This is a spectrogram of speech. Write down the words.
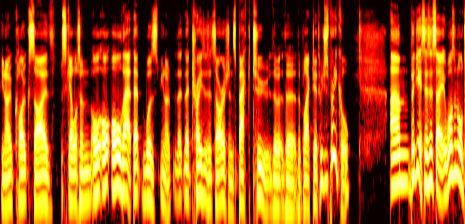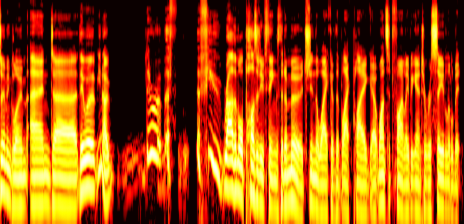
you know, cloak, scythe, skeleton, all, all, all that, that was, you know, that, that, traces its origins back to the, the, the Black Death, which is pretty cool. Um, but yes, as I say, it wasn't all doom and gloom, and uh, there were, you know, there were a, a, few rather more positive things that emerged in the wake of the Black Plague uh, once it finally began to recede a little bit.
